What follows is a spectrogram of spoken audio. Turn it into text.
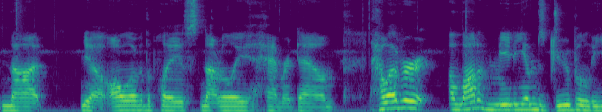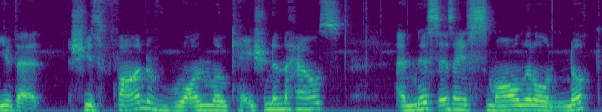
not you know, all over the place, not really hammered down. However, a lot of mediums do believe that she's fond of one location in the house, and this is a small little nook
